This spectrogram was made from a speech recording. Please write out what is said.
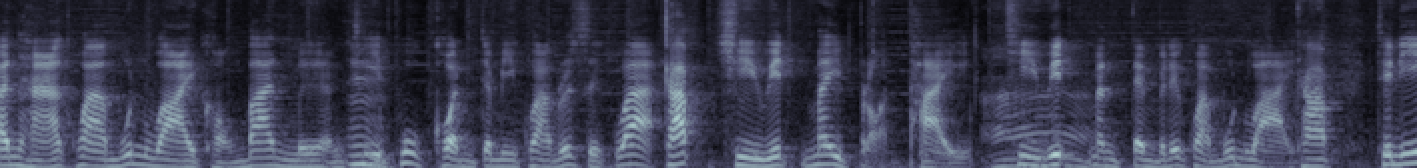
ปัญหาความวุ่นวายของบ้านเมือง ที่ผู้คนจะมีความรู้สึกว่าครับชีวิตไม่ปลอดภัยอ่าชีวิตมันเต็มไปด้วยความวุ่นวาย ครับ ทีนี้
